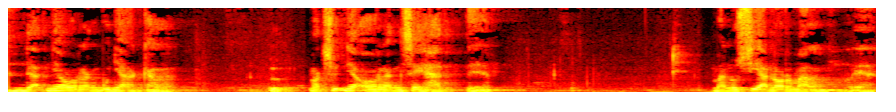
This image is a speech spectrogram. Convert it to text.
Hendaknya orang punya akal Maksudnya orang sehat ya. Manusia normal ya.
